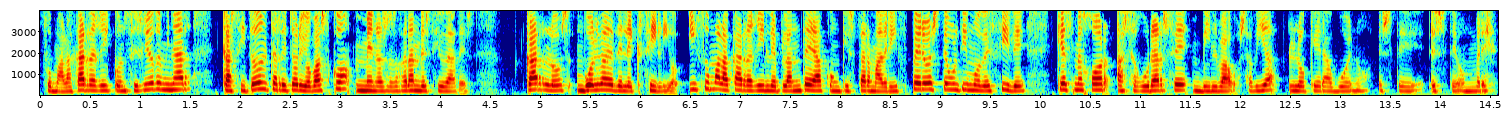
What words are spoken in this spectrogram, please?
Zumalacárregui consiguió dominar casi todo el territorio vasco menos las grandes ciudades. Carlos vuelve del exilio y Zumalacárregui le plantea conquistar Madrid, pero este último decide que es mejor asegurarse Bilbao. Sabía lo que era bueno este, este hombre.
